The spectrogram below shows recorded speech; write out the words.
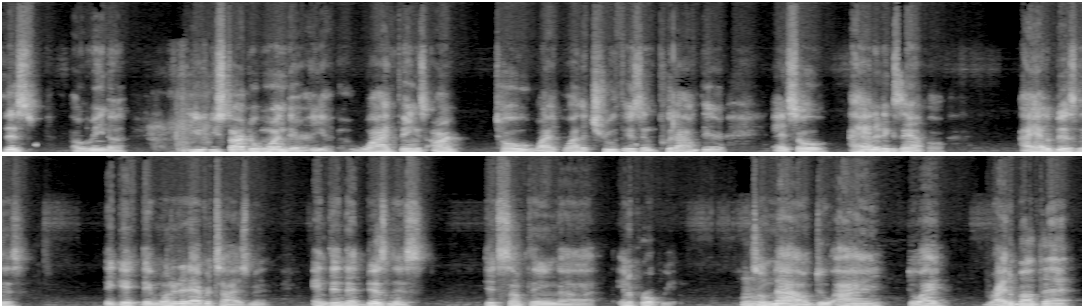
this arena, you you start to wonder why things aren't told, why why the truth isn't put out there, and so I had an example. I had a business they get they wanted an advertisement, and then that business did something uh, inappropriate. Mm. So now, do I do I write about that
